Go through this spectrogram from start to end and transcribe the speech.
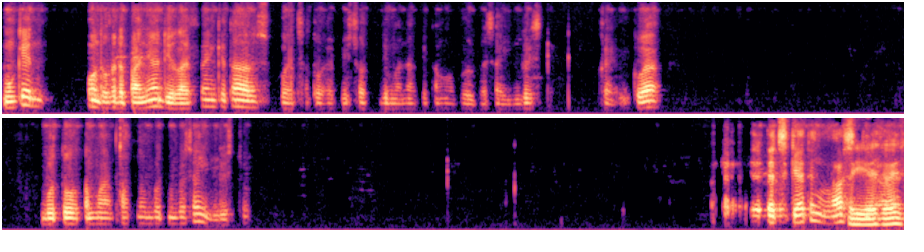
Mungkin untuk ke depannya di live line kita harus buat satu episode di mana kita ngobrol bahasa Inggris. Kayak gua butuh teman partner buat bahasa Inggris tuh it's getting lost Iya, coy. guys.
